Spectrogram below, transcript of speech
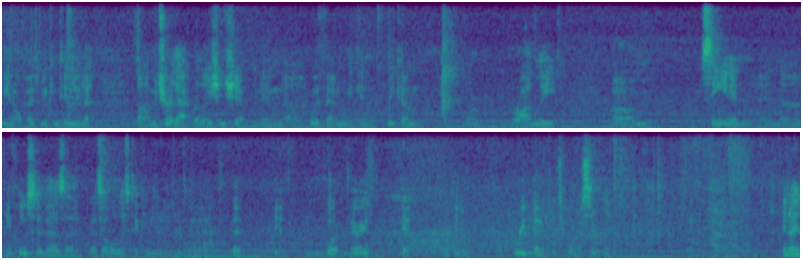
you know, as we continue to uh, mature that relationship and uh, with them, we can become more broadly um, seen and, and uh, inclusive as a as a holistic community. So, yeah, but yeah, what very yeah, you know, reap benefits for us certainly. And I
